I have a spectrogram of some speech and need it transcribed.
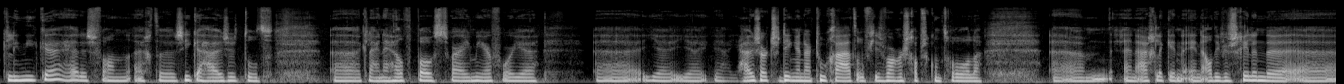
klinieken. Hè, dus van echte ziekenhuizen tot uh, kleine health posts waar je meer voor je, uh, je, je, ja, je huisartsdingen naartoe gaat of je zwangerschapscontrole. Um, en eigenlijk in, in al die verschillende uh,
